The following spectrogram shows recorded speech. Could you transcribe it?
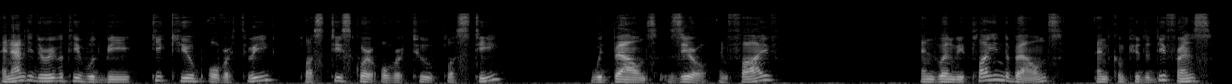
An antiderivative would be t cubed over 3 plus t squared over 2 plus t with bounds 0 and 5. And when we plug in the bounds and compute the difference,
